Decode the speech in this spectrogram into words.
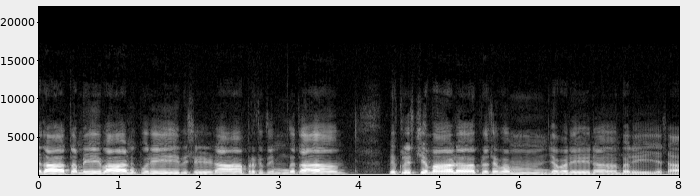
यदा तमेवानुपुरे विशीर्णा प्रकृतिं गता। विकृष्यमाण प्रसवं यवनेन बलीयसा।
